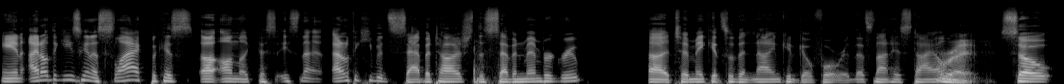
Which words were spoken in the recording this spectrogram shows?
and I don't think he's gonna slack because uh, on like this, it's not. I don't think he would sabotage the seven member group, uh, to make it so that nine could go forward. That's not his style. right. So,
